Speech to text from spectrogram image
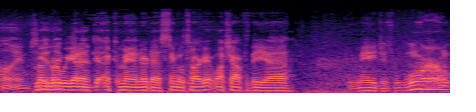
I'll aim to Remember, we got a, a commander to single target. Watch out for the uh, mages. Wow.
